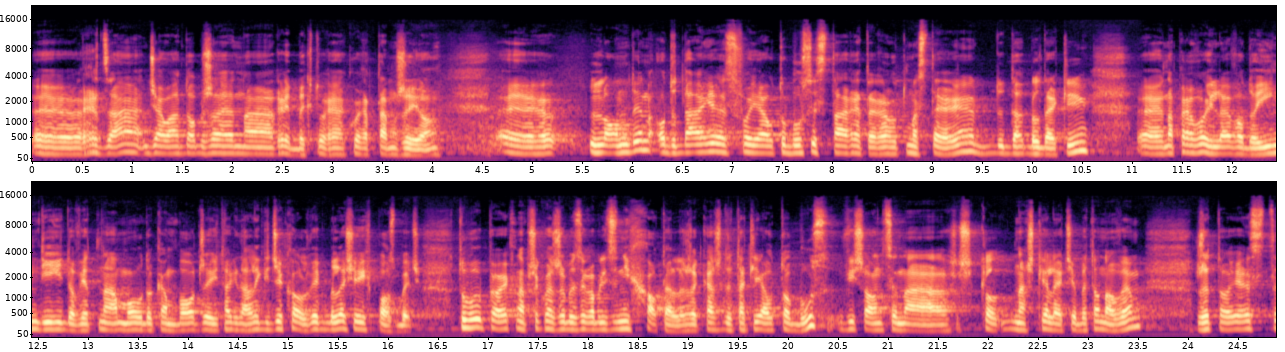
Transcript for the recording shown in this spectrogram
e, rdza działa dobrze na ryby, które akurat tam żyją. Londyn oddaje swoje autobusy stare, te roadmastery, double decki, e, na prawo i lewo do Indii, do Wietnamu, do Kambodży i tak dalej, gdziekolwiek, byle się ich pozbyć. Tu był projekt na przykład, żeby zrobić z nich hotel, że każdy taki autobus wiszący na, na szkielecie betonowym, że to jest,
